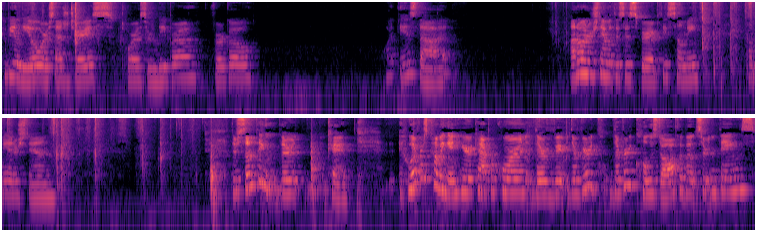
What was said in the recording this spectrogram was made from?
Could be a leo or sagittarius taurus or libra virgo what is that i don't understand what this is spirit please tell me help me understand there's something there. Okay. Whoever's coming in here, Capricorn, they're very, they're very, they're very closed off about certain things.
